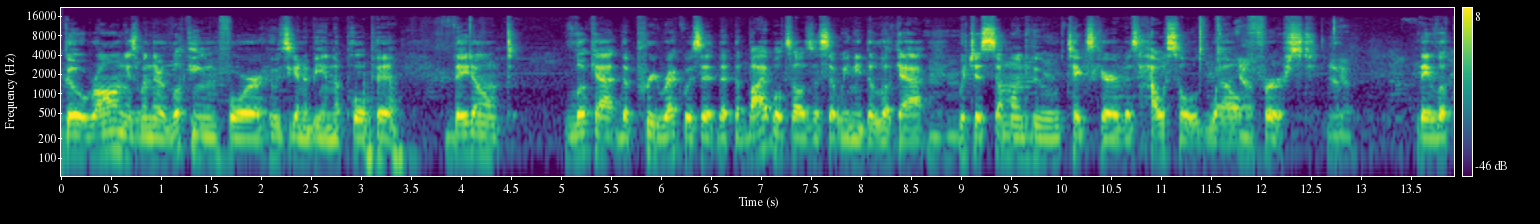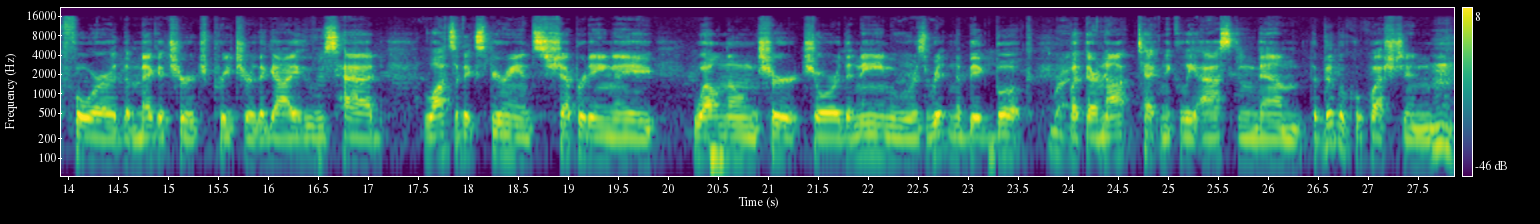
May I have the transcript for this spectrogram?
go wrong is when they're looking for who's going to be in the pulpit, they don't look at the prerequisite that the Bible tells us that we need to look at, which is someone who takes care of his household well Yeah. first. Yep. Yeah. They look for the mega church preacher, the guy who's had lots of experience shepherding a well-known church or the name who has written a big book Right. but they're not technically asking them the biblical question Mm.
